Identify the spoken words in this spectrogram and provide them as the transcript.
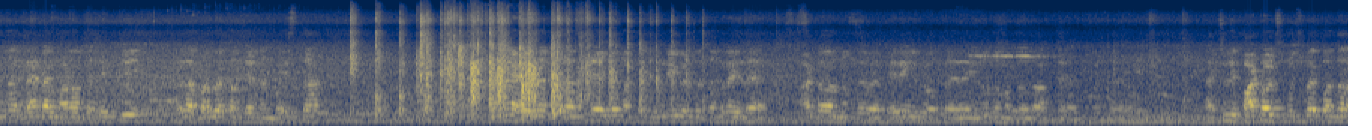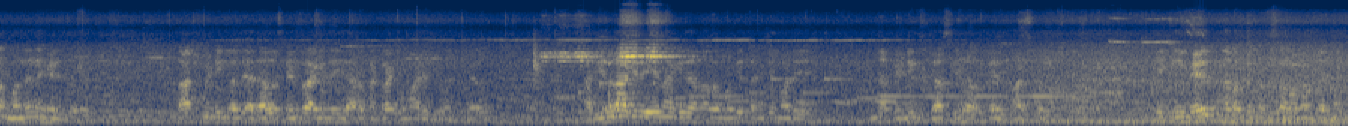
ಇನ್ನೂ ಗ್ರ್ಯಾಂಡಾಗಿ ಮಾಡುವಂಥ ಶಕ್ತಿ ಎಲ್ಲ ಕೊಡಬೇಕು ಅಂತೇಳಿ ನಾನು ಬಯಸ್ತಾ. ಆಗಲೇ ಮತ್ತೆ ಗುಂಡಿಗಳದ್ದು ತೊಂದರೆ ಇದೆ. ಆಟೋ ನಮ್ಮದು ಬೇರಿಂಗ್ ಹೋಗ್ತಾ ಇದೆ, ಇನ್ನೊಂದು ಮತ್ತೊಂದು ಆಗ್ತಾ ಇದೆ ಆ್ಯಕ್ಚುಲಿ ಪಾಟೋಲ್ಸ್ ಮುಚ್ಚಬೇಕು ಅಂತ ನಾನು ಮೊನ್ನೆನೇ ಹೇಳಿದ್ದೆ. ಲಾಸ್ಟ್ ಮೀಟಿಂಗಲ್ಲಿ ಅದ್ಯಾವುದೋ ಸೆಂಟ್ರ್ ಆಗಿದೆ, ಯಾರೋ ಕಾಂಟ್ರಾಕ್ಟ್ ಮಾಡಿದ್ರು ಅಂತ ಹೇಳಿದ್ರು ಅದು ಆಗಿದೆ ಏನಾಗಿದೆ ಅನ್ನೋದ್ರ ಬಗ್ಗೆ ತನಿಖೆ ಮಾಡಿ ಇನ್ನೂ ಪೆಂಡಿಂಗ್ಸ್ ಜಾಸ್ತಿ ಇದೆ, ಅವ್ರ ಕೈಲಿ ಮಾಡಿಸ್ಕೊಡಿ ಈಗ ನೀವು ಹೇಳಿದ್ರಿಂದ ಮತ್ತೆ ಪ್ರಸ್ತಾವ ಮಾಡ್ತಾ ಇದ್ದೀನಿ.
